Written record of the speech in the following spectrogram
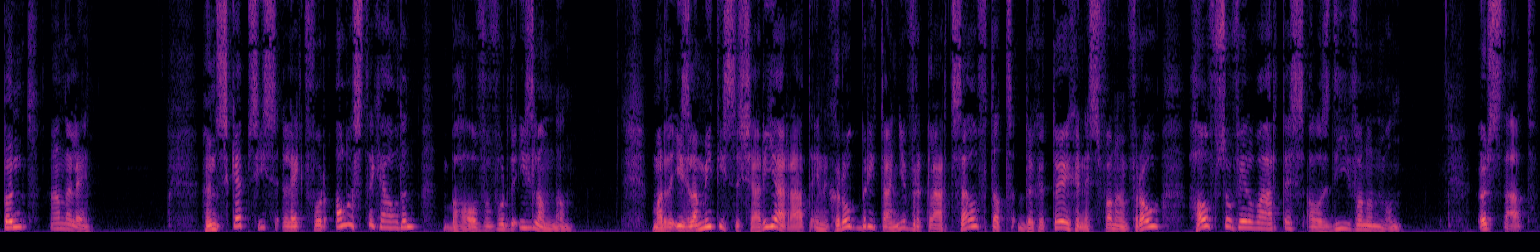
Punt aan de lijn. Hun sceptisch lijkt voor alles te gelden, behalve voor de islam dan. Maar de Islamitische Sharia-raad in Groot-Brittannië verklaart zelf dat de getuigenis van een vrouw half zoveel waard is als die van een man. Er staat:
